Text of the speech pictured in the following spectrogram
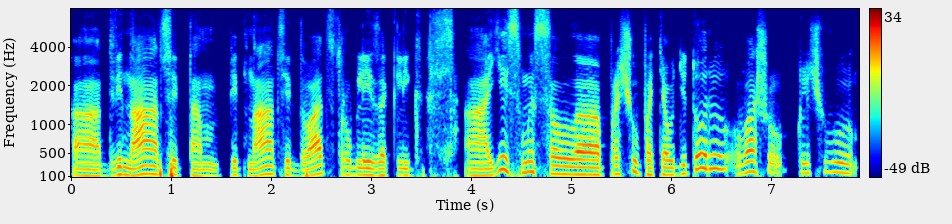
12, там 15, 20 рублей за клик. Есть смысл прощупать аудиторию вашу ключевую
